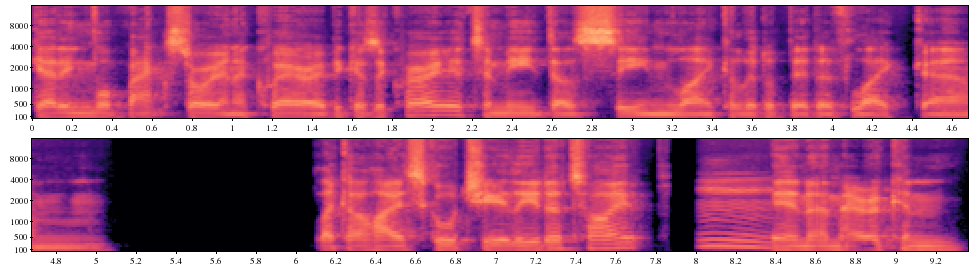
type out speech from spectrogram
getting more backstory on Aquaria because Aquaria to me does seem like a little bit of like um like a high school cheerleader type Mm. in American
